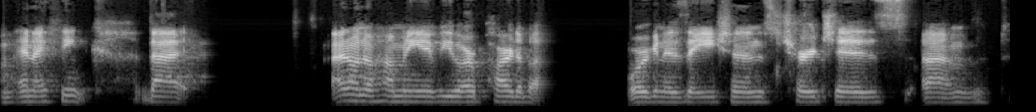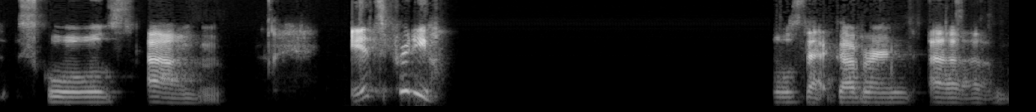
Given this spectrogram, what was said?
And I think that I don't know how many of you are part of organizations, churches, um, schools. Um, it's pretty hard that govern um,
